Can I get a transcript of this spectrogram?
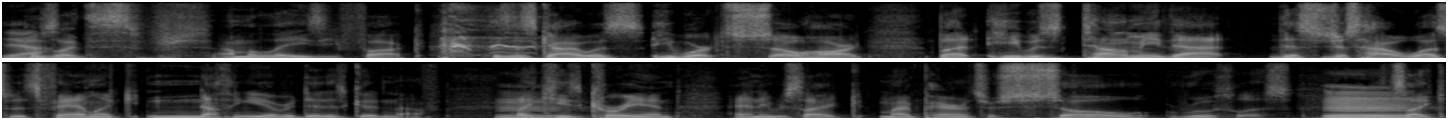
Yeah. I was like, "This- I'm a lazy fuck because this guy was he worked so hard, but he was telling me that this is just how it was with his family. Like nothing he ever did is good enough. Like he's mm. Korean, and he was like, my parents are so ruthless. It's mm. like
